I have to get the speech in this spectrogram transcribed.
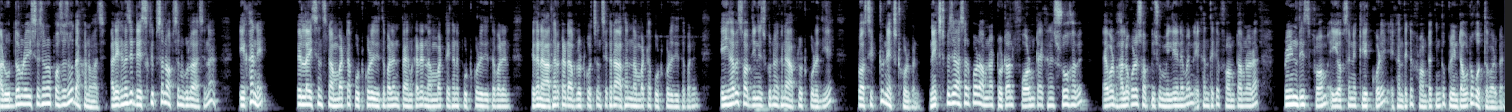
আর উদ্যম রেজিস্ট্রেশনের প্রসেসও দেখানো আছে। আর এখানে যে ডেসক্রিপশন অপশনগুলো আছে না, এখানে ট্রেড লাইসেন্স নাম্বারটা পুট করে দিতে পারেন প্যান কার্ডের নাম্বারটা এখানে পুট করে দিতে পারেন যেখানে আধার কার্ড আপলোড করছেন, সেখানে আধার নাম্বারটা পুট করে দিতে পারেন। এইভাবে সব জিনিসগুলো এখানে আপলোড করে দিয়ে প্রসিড টু নেক্সট করবেন। নেক্সট পেজে আসার পর আপনার টোটাল ফর্মটা এখানে শো হবে। এবার ভালো করে সবকিছু মিলিয়ে নেবেন। এখান থেকে ফর্মটা আপনারা প্রিন্ট দিস ফর্ম এই অপশানে ক্লিক করে এখান থেকে ফর্মটা কিন্তু প্রিন্ট আউটও করতে পারবেন।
